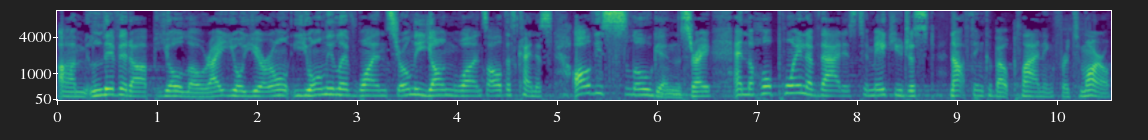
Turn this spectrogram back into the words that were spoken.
um, live it up, YOLO, right? You, you're you only live once, you're only young once, all this kind of, all these slogans, right? And the whole point of that is to make you just not think about planning for tomorrow.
